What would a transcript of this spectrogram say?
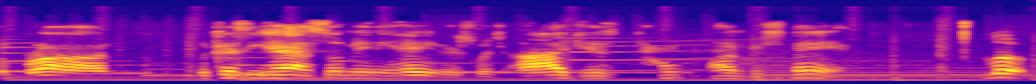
LeBron because he has so many haters, which I just don't understand. Look,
